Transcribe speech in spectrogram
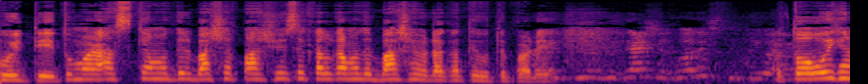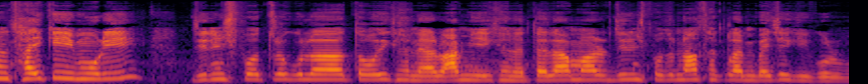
হইতে? তোমার আজকে আমাদের বাসার পাশে হয়েছে, কালকে আমাদের বাসায় ডাকাতে হতে পারে। তো ওইখানে থাইকেই মরি জিনিসপত্রগুলা তো ওইখানে, আর আমি এখানে। তাহলে আমার জিনিসপত্র না থাকলে আমি বেঁচে কি করব?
